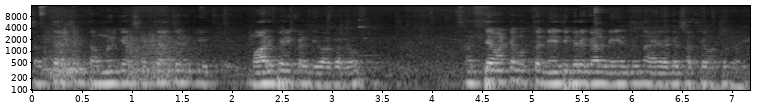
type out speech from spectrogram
సత్యార్చన తమ్మునికి సత్యార్చనకి మారిపోయి ఇక్కడ దివాకర్లో సత్యం అంటే మొత్తం నేతి బిరగాలు నేతుంది ఆయన దగ్గర సత్యం అంటున్నది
